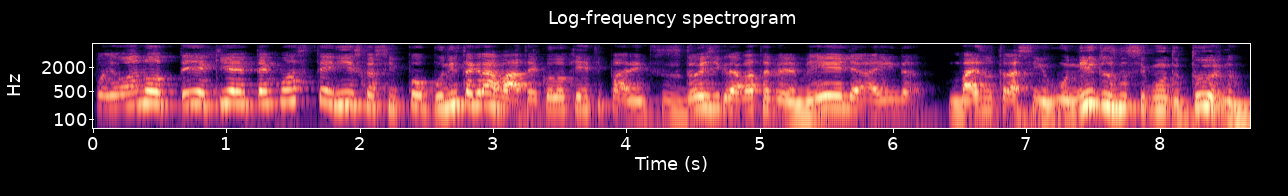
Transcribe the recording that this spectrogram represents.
Pô, eu anotei aqui até com asterisco, assim, pô, bonita gravata. Aí coloquei entre parênteses os dois de gravata vermelha, ainda mais um tracinho, unidos no segundo turno.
